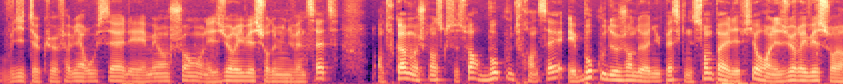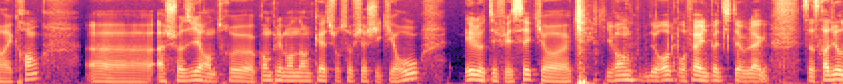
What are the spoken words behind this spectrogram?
vous dites que Fabien Roussel et Mélenchon ont les yeux rivés sur 2027. En tout cas, moi je pense que ce soir, beaucoup de Français et beaucoup de gens de la NUPES qui ne sont pas LFI auront les yeux rivés sur leur écran euh, à choisir entre complément d'enquête sur Sofia Chikirou et le TFC qui, qui, va en Coupe d'Europe pour faire une petite blague. Ça sera dur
